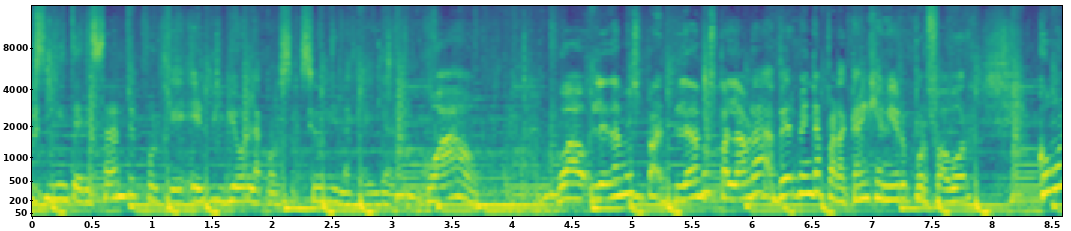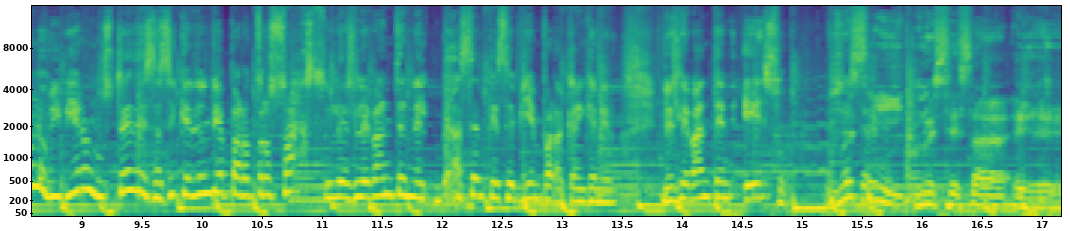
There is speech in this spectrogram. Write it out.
pues muy interesante porque él vivió la construcción y la caída del muro. ¡Wow! Wow, le damos, le damos palabra. A ver, venga para acá, ingeniero, por favor. ¿Cómo lo vivieron ustedes? Así que de un día para otro, sax, les levanten el. Acérquese bien para acá, ingeniero. Les levanten eso. No es, no es esa, eh,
